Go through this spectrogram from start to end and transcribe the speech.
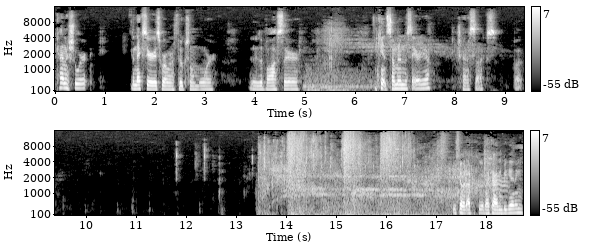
kind of short. The next area is where I want to focus on more. There's a boss there. You can't summon in this area, which kind of sucks, but. You it epically like that in the beginning.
